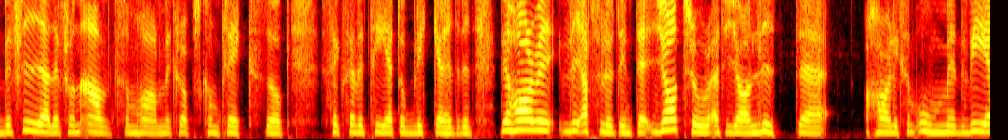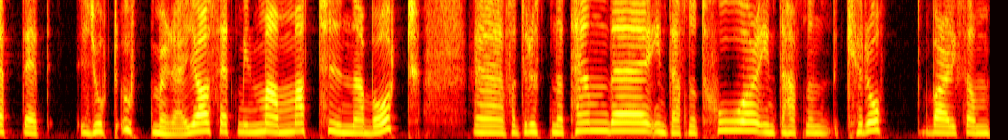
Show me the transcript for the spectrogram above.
befriade från allt som har med kroppskomplex och sexualitet och blickar hit och dit. Det har vi, vi absolut inte. Jag tror att jag lite har liksom omedvetet gjort upp med det där. Jag har sett min mamma tyna bort, eh, fått ruttna tänder, inte haft något hår, inte haft någon kropp, bara liksom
